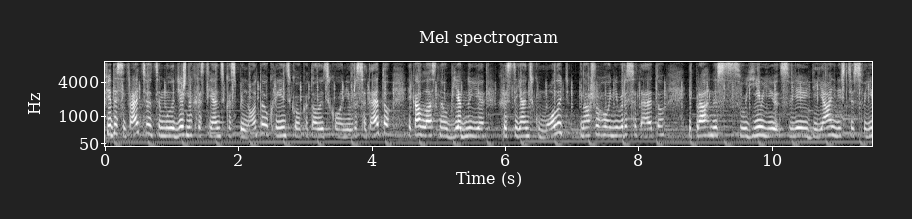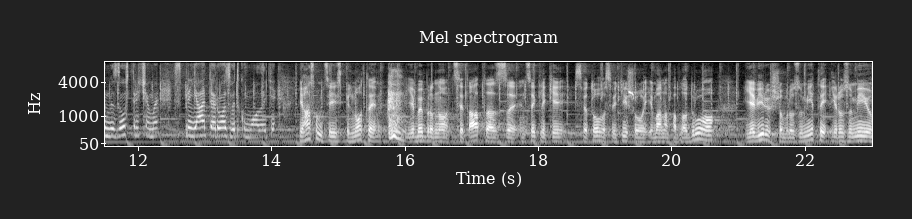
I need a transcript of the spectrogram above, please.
Фідес Атрація це молодіжна християнська спільнота Українського католицького університету, яка власне об'єднує християнську молодь нашого університету і прагне своєю своєю діяльністю, своїми зустрічами сприяти розвитку молоді. І гаслом цієї спільноти є вибрано цитата з енцикліки святого святішого Івана Павла II Я вірю, щоб розуміти, і розумію,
